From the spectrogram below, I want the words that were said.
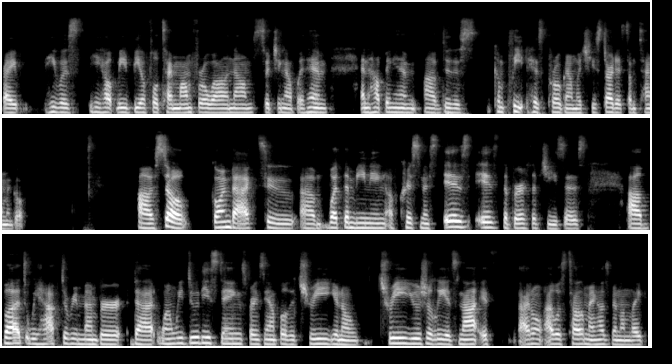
right? He was he helped me be a full time mom for a while, and now I'm switching up with him and helping him uh, do this complete his program, which he started some time ago. Uh, so going back to um, what the meaning of Christmas is, is the birth of Jesus. Uh, but we have to remember that when we do these things, for example, the tree, you know, tree usually it's not, it's, I don't, I was telling my husband, I'm like,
